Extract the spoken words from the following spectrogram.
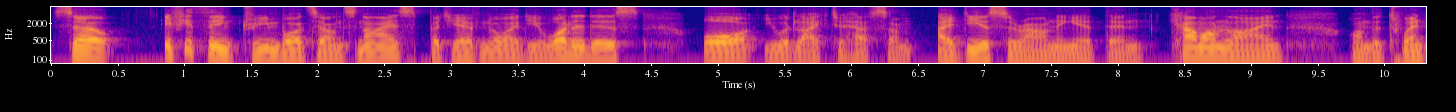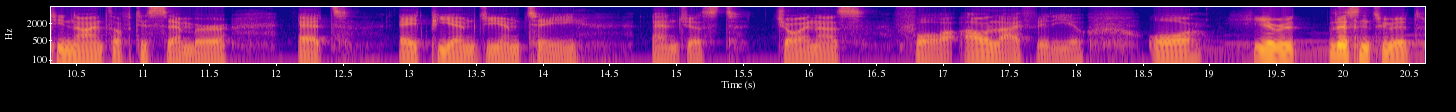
So if you think Dreamboard sounds nice, but you have no idea what it is or you would like to have some ideas surrounding it, then come online on the 29th of December at 8 p.m. GMT and just join us for our live video or hear it, listen to it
